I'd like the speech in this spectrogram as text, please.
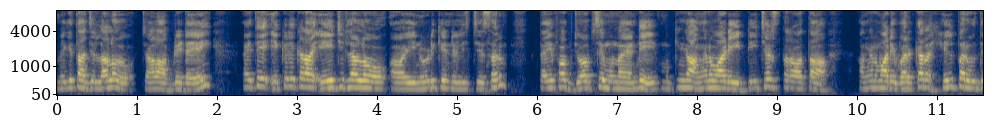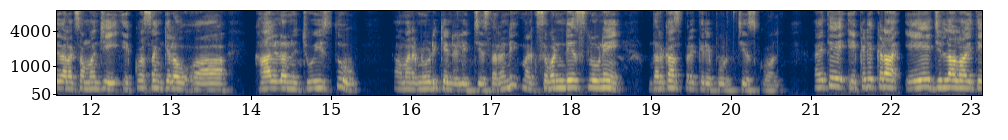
మిగతా జిల్లాలో చాలా అప్డేట్ అయ్యాయి. అయితే ఎక్కడెక్కడ ఏ జిల్లాలో ఈ నోటికేన్ రిలీజ్ చేశారు? టైప్ ఆఫ్ జాబ్స్ ఏమి ఉన్నాయంటే ముఖ్యంగా అంగన్వాడీ టీచర్స్ తర్వాత అంగన్వాడీ వర్కర్ హెల్పర్ ఉద్యోగాలకు సంబంధించి ఎక్కువ సంఖ్యలో ఖాళీలను చూపిస్తూ మనకు నోటిఫికేషన్ రిలీజ్ చేస్తారండి. మనకు సెవెన్ డేస్లోనే దరఖాస్తు ప్రక్రియ పూర్తి చేసుకోవాలి. అయితే ఎక్కడెక్కడ ఏ జిల్లాలో అయితే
